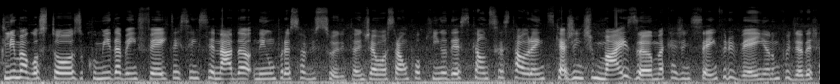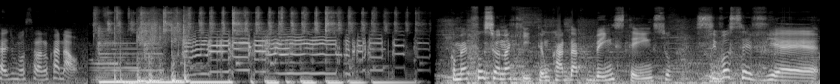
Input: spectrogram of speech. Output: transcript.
Clima gostoso, comida bem feita e sem ser nada, nenhum preço absurdo. Então a gente vai mostrar um pouquinho desse que é um dos restaurantes que a gente mais ama, que a gente sempre vem e eu não podia deixar de mostrar no canal. Como é que funciona aqui? Tem um cardápio bem extenso. Se você vier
